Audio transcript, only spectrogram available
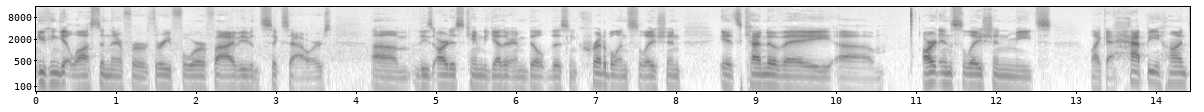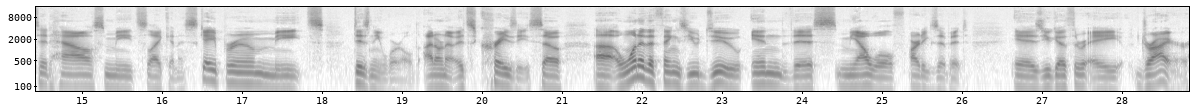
You can get lost in there for three, four, five, even six hours. Um, these artists came together and built this incredible installation. It's kind of a um, art installation meets like a happy haunted house meets like an escape room meets Disney World. I don't know. It's crazy. So uh, one of the things you do in this Meow Wolf art exhibit is you go through a dryer,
